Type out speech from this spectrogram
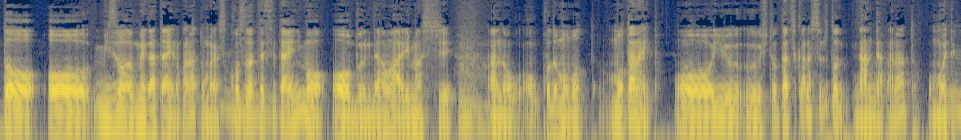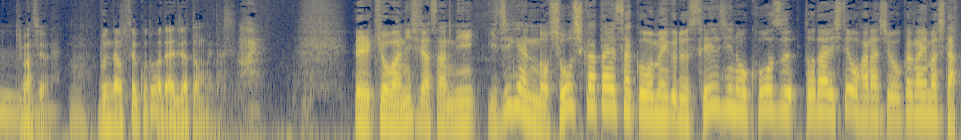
と、お溝は埋めがたいのかなと思います。子育て世帯にもお分断はありますし、あの、子供も持たないという人たちからすると、なんだかなと思えてきますよね。分断を防ぐことが大事だと思います。はいえ、今日は西田さんに異次元の少子化対策をめぐる政治の構図と題してお話を伺いました。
